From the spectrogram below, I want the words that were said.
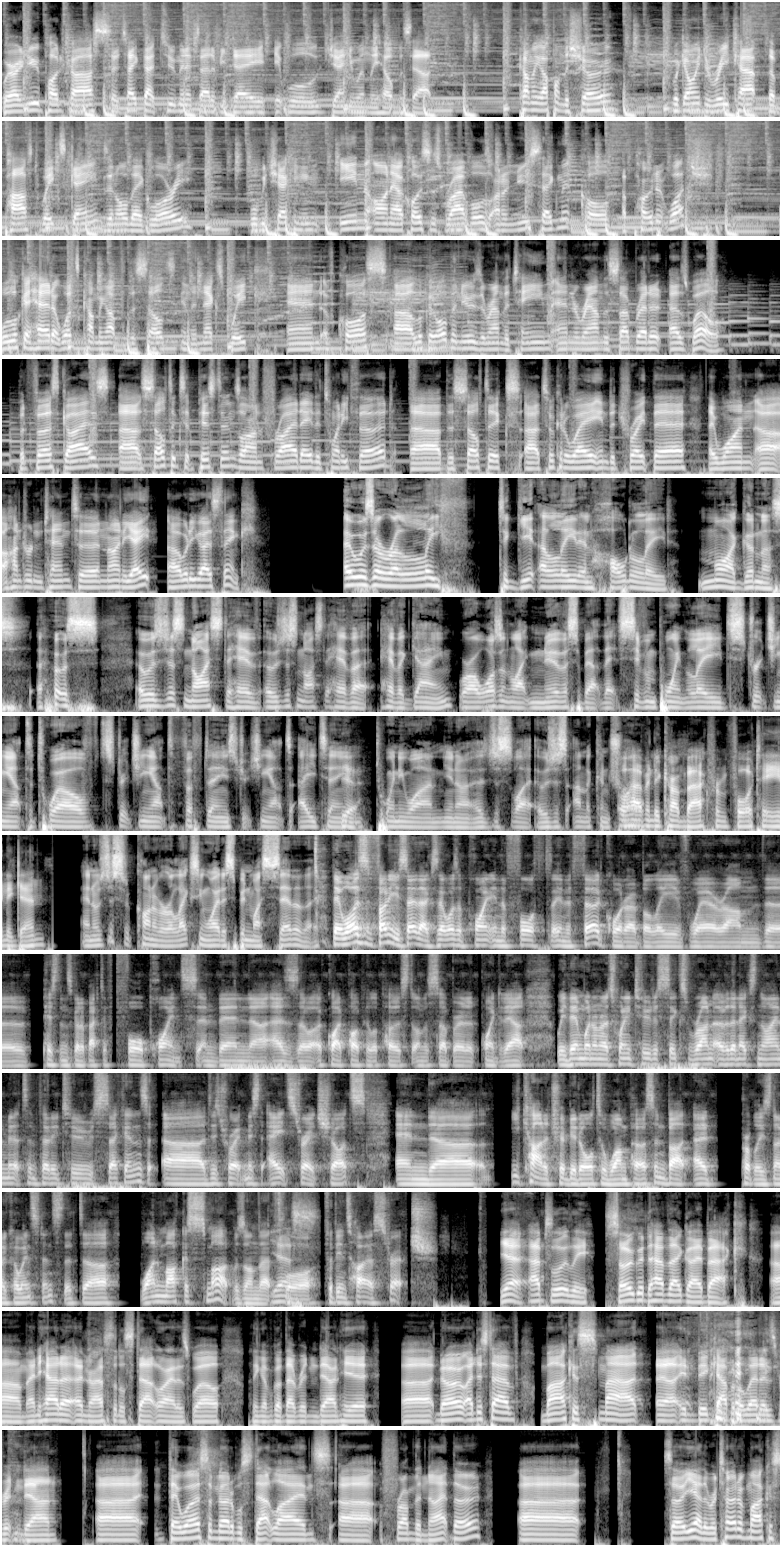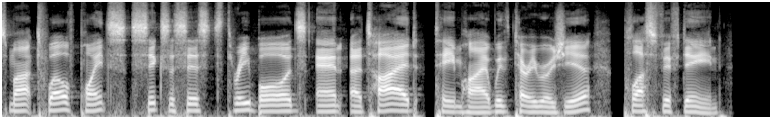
We're a new podcast, so take that two minutes out of your day. It will genuinely help us out. Coming up on the show, we're going to recap the past week's games in all their glory. We'll be checking in on our closest rivals on a new segment called Opponent Watch. We'll look ahead at what's coming up for the Celts in the next week, and of course, uh, look at all the news around the team and around the subreddit as well. But first, guys, uh, Celtics at Pistons on Friday the 23rd. Uh, the Celtics uh, took it away in Detroit there. They won uh, 110 to 98. Uh, what do you guys think? It was a relief to get a lead and hold a lead. My goodness, it was it was just nice to have. It was just nice to have a have a game where I wasn't like nervous about that seven point lead stretching out to twelve, stretching out to fifteen, stretching out to 18, Yeah. 21. You know, it was just like it was just under control, Or having to come back from 14 again? And it was just a kind of a relaxing way to spend my Saturday. There was funny you say that because there was a point in the fourth, in the third quarter, I believe, where um, the Pistons got it back to four points, and then, uh, as a, a quite popular post on the subreddit pointed out, we then went on a 22 to six run over the next nine minutes and 32 seconds. Uh, Detroit missed eight straight shots, and uh, you can't attribute all to one person, but it probably is no coincidence that uh, one Marcus Smart was on that Yes. floor for the entire stretch. Yeah, absolutely. So good to have that guy back. Um, and he had a, a nice little stat line as well. I think I've got that written down here. Uh, no, I just have Marcus Smart uh, in big capital letters written down. Uh, there were some notable stat lines uh, from the night, though. Uh, so, yeah, the return of Marcus Smart 12 points, 6 assists, 3 boards, and a tied team high with Terry Rozier, plus 15.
